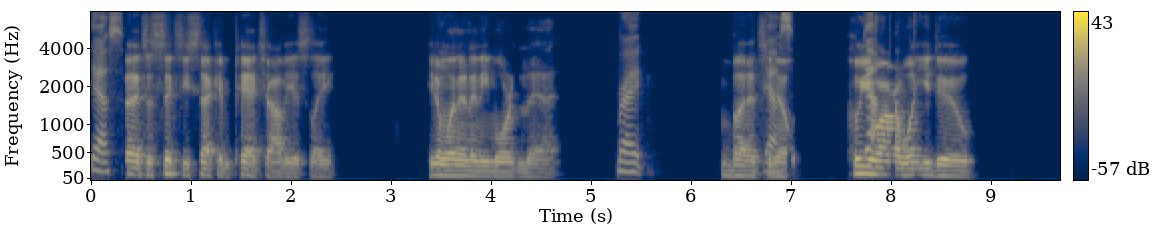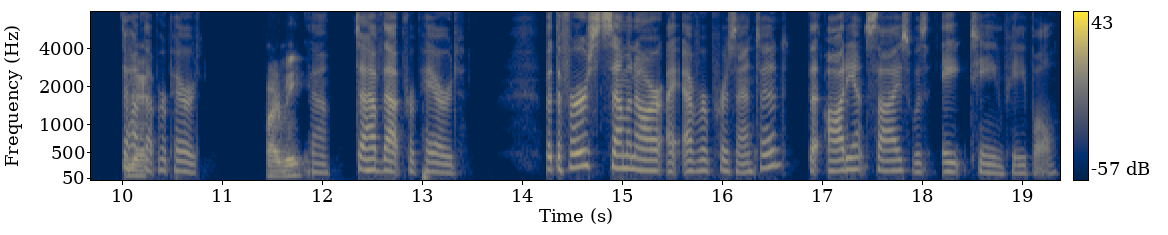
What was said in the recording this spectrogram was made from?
Yes. But it's a 60 second pitch, obviously. You don't want it any more than that. Right. But it's, yes. you know, who yeah. you are, what you do. To have that, that prepared. Pardon me? Yeah. To have that prepared. But the first seminar I ever presented, the audience size was 18 people.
